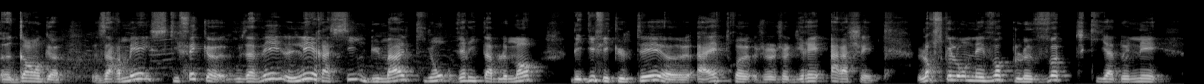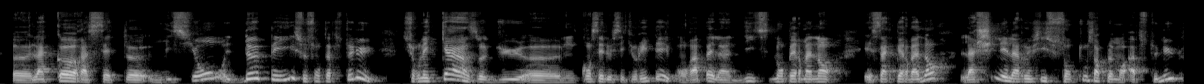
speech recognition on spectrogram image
euh, gangs armés, ce qui fait que vous avez les racines du mal qui ont véritablement des difficultés euh, à être, je, je dirais, arrachées. Lorsque l'on évoque le vote qui a donné euh, l'accord à cette euh, mission, deux pays se sont abstenus. Sur les 15 du euh, Conseil de sécurité, on rappelle un 10 non permanents et 5 permanents, la Chine et la Russie se sont tout simplement abstenus,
